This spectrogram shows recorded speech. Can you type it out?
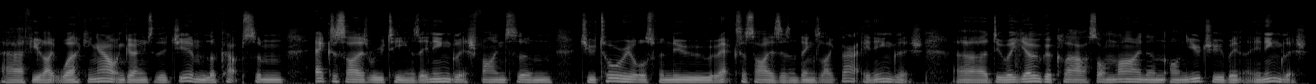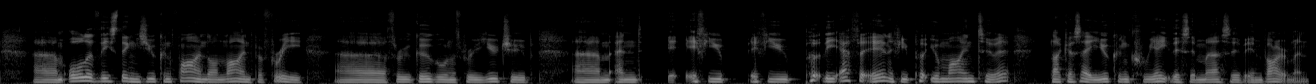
uh, if you like working out and going to the gym, look up some exercise routines in English. Find some tutorials for new exercises and things like that in English. Uh, do a yoga class online and on YouTube in, in English. Um, all of these things you can find online for free uh, through Google and through YouTube. Um, and if you if you put the effort in, if you put your mind to it, like I say, you can create this immersive environment.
